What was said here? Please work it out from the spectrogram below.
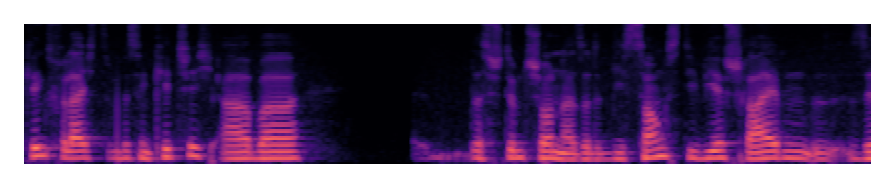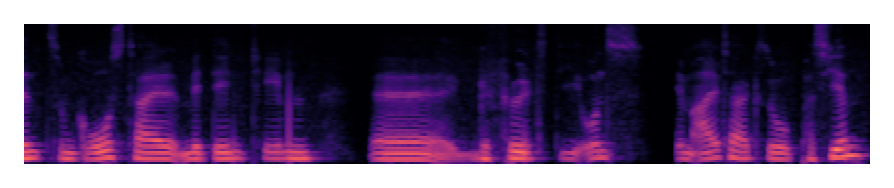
klingt vielleicht ein bisschen kitschig, aber das stimmt schon. Also die Songs, die wir schreiben, sind zum Großteil mit den Themen äh, gefüllt, die uns im Alltag so passieren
